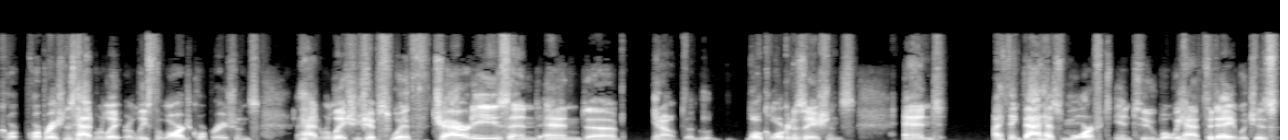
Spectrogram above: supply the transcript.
cor- corporations had relate, or at least the large corporations had relationships with charities and and uh, you know local organizations, and I think that has morphed into what we have today, which is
